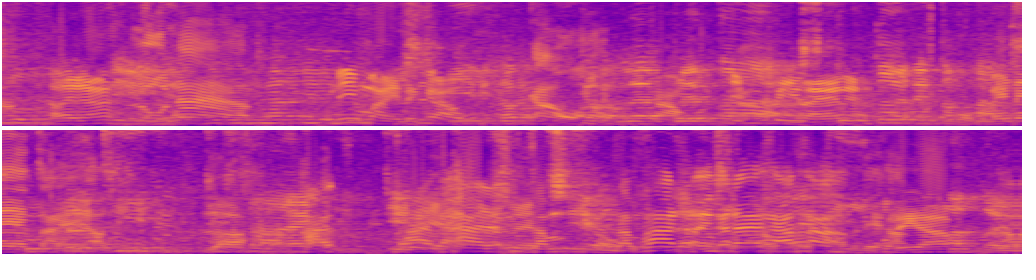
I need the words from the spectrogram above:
ครับอะไรนะลูน่าครับนี่ใหม่หรือเก่าเก่าครับเก่ากี่ปีแล้วเนี่ยผมไม่แน่ใจครับเหรอถ่ายถ่ายอ่านสัมสัมภาษณ์หน่อยก็ได้ครับอะสวัสดีครับเอา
